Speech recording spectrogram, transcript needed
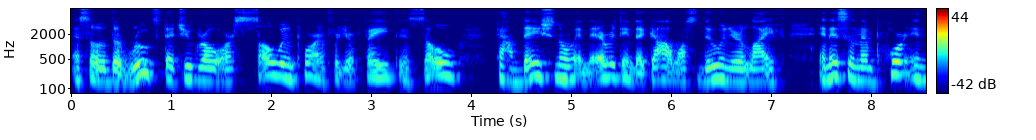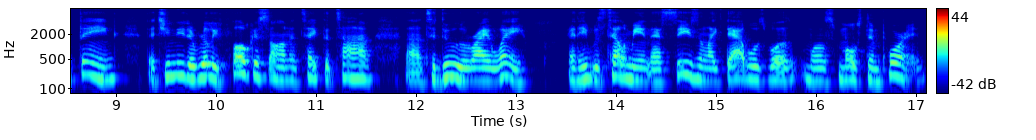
And so the roots that you grow are so important for your faith and so foundational in everything that God wants to do in your life. And it's an important thing that you need to really focus on and take the time uh, to do the right way. And he was telling me in that season, like that was what was most important.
